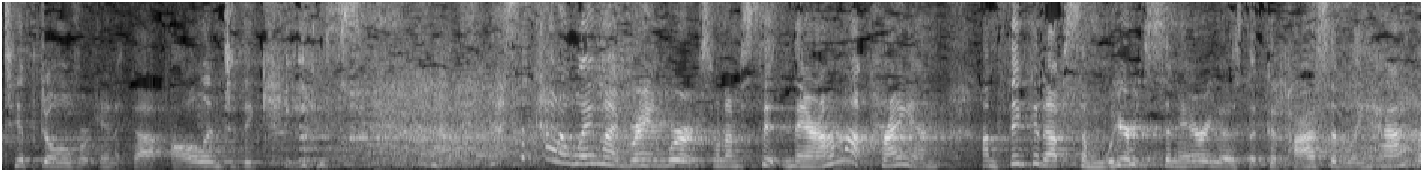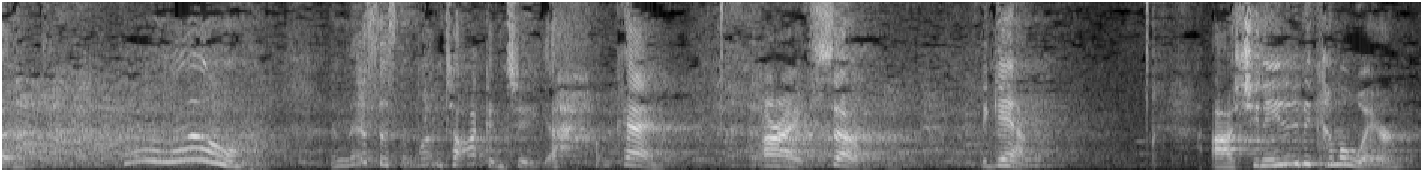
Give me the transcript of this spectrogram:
tipped over and it got all into the keys. That's the kind of way my brain works when I'm sitting there. I'm not praying. I'm thinking up some weird scenarios that could possibly happen. I don't know. And this is the one talking to you. Okay. All right, so again, uh, she needed to become aware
